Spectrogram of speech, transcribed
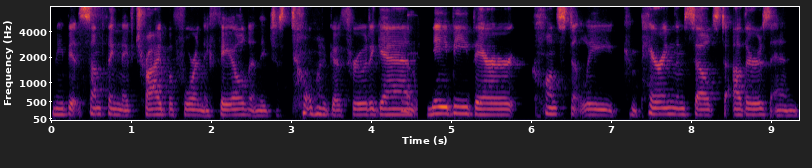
maybe it's something they've tried before and they failed and they just don't want to go through it again. Maybe they're constantly comparing themselves to others and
